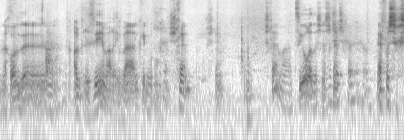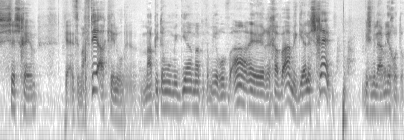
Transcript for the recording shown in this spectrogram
נכון? זה הר גריזים, הר עיבל, כאילו, שכם, שכם, שכם, הציור הזה של שכם. איפה ששכם, כן, זה מפתיע, כאילו, מה פתאום הוא מגיע, מה פתאום ירובעה, אה, רחבעם מגיע לשכם בשביל להמליך אותו.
